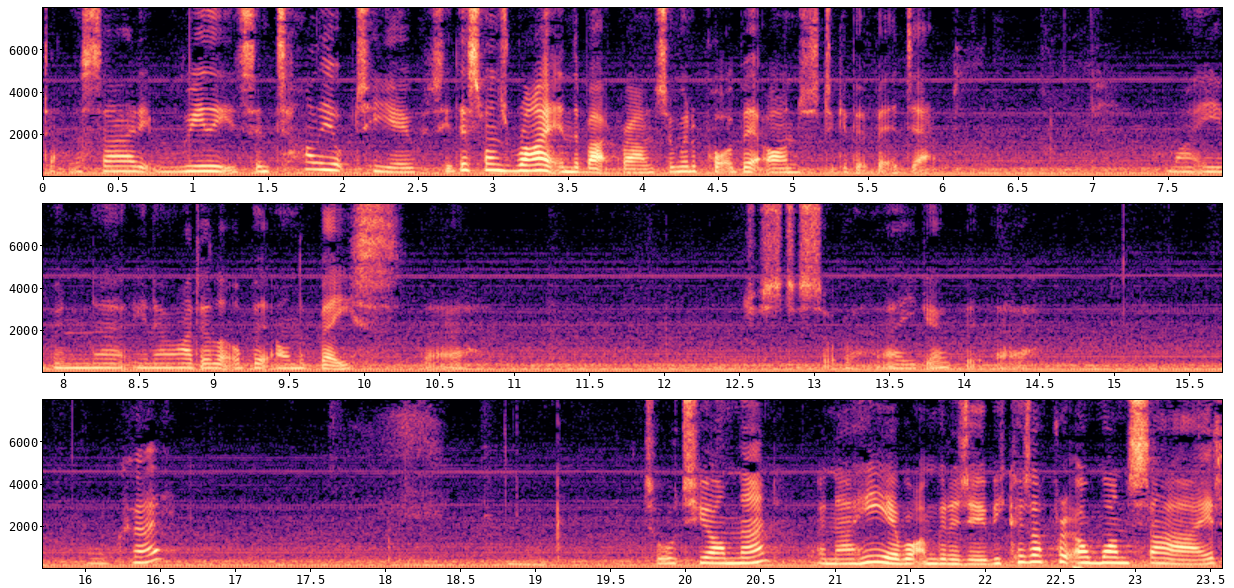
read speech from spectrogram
down the side. It really, it's entirely up to you. See, this one's right in the background, so I'm going to put a bit on just to give it a bit of depth. Might even, uh, you know, add a little bit on the base there. Just to sort of, there you go, a bit there. Okay. Tortillon then. And now here, what I'm going to do, because I put it on one side,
